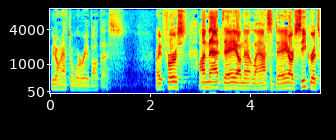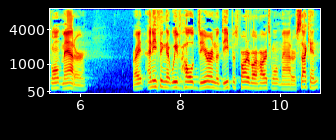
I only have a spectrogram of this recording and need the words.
we don't have to worry about this. Right? First, on that day, on that last day, our secrets won't matter. Right? Anything that we've held dear in the deepest part of our hearts won't matter. Second,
